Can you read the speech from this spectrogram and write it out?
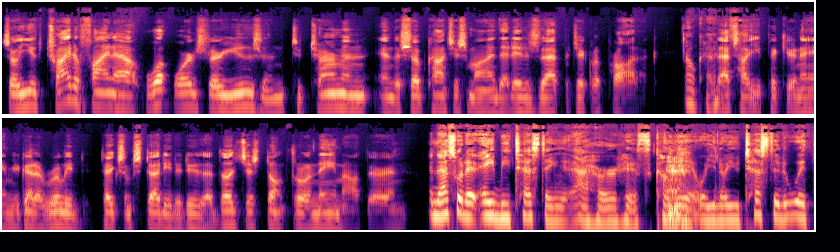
So you try to find out what words they're using to determine in the subconscious mind that it is that particular product. Okay. And that's how you pick your name. You got to really take some study to do that. Those just don't throw a name out there. And And that's where that A/B testing I heard has come in, where you know you tested it with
